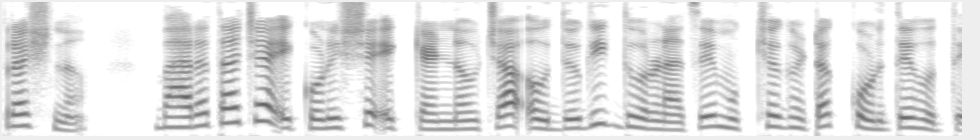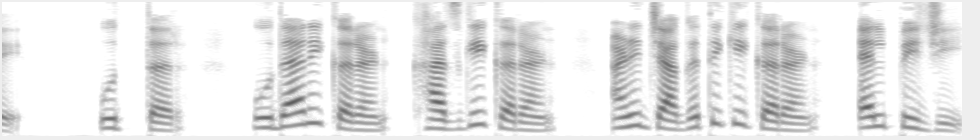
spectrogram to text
प्रश्न भारताच्या एकोणीसशे एक्क्याण्णवच्या औद्योगिक धोरणाचे मुख्य घटक कोणते होते? उत्तर उदारीकरण खाजगीकरण आणि जागतिकीकरण एलपीजी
